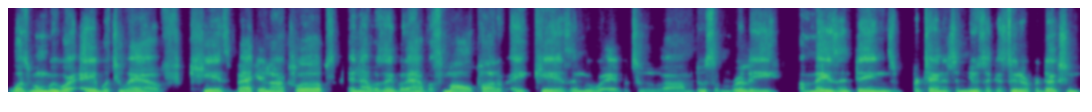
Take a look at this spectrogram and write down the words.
was when we were able to have kids back in our clubs and i was able to have a small pot of eight kids and we were able to um, do some really amazing things pertaining to music and studio production.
